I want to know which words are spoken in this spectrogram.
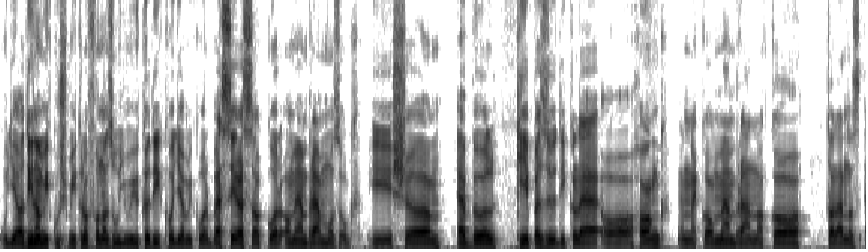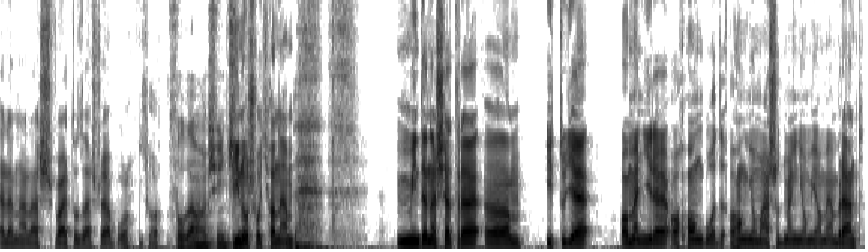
Ugye a dinamikus mikrofon az úgy működik, hogy amikor beszélsz, akkor a membrán mozog. És ebből képeződik le a hang, ennek a membránnak a talán az ellenállás változásából. Ja, Fogalmam sincs. Csinos, hogyha nem. Minden esetre um, itt ugye amennyire a hangod, a hangnyomásod megnyomja a membránt,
